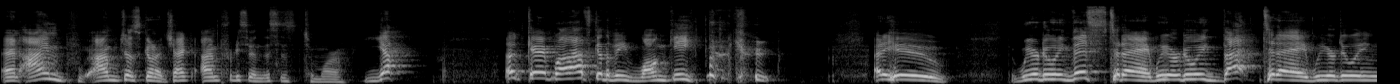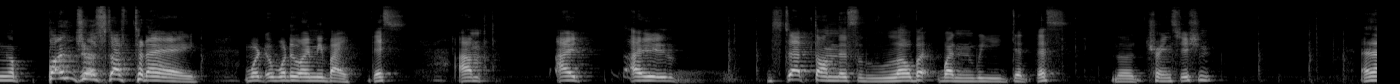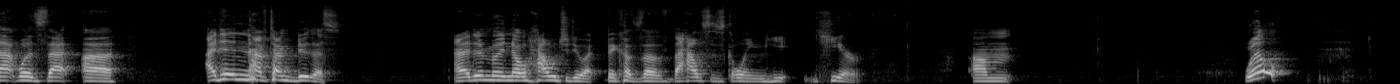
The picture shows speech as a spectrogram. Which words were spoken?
And I'm I'm just gonna check. I'm pretty certain this is tomorrow. Yep. Okay, well, that's gonna be wonky. Anywho, we are doing this today. We are doing that today. We are doing a bunch of stuff today. What what do I mean by this? Um, I I stepped on this a little bit when we did this, the train station, and that was that uh, I didn't have time to do this and I didn't really know how to do it because of the houses going he here. Um. Well,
